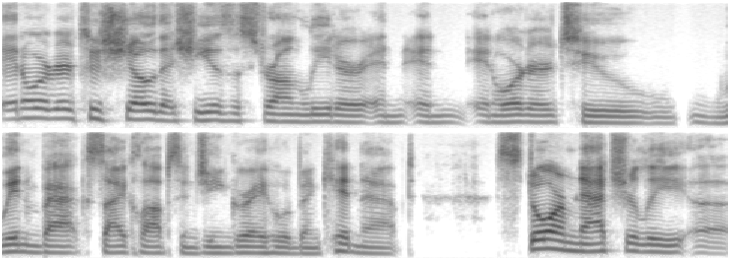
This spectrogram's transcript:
in order to show that she is a strong leader and in in order to win back Cyclops and Jean Grey who have been kidnapped, Storm naturally uh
